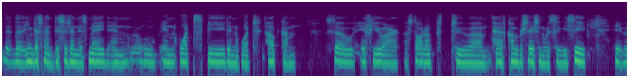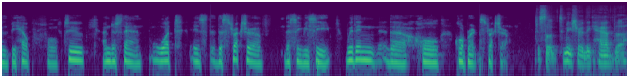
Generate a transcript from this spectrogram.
the, the investment decision is made and in what speed and what outcome. So if you are a startup to um, have conversation with CVC, it will be helpful to understand what is the structure of the CVC within the whole corporate structure. So to make sure they have the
